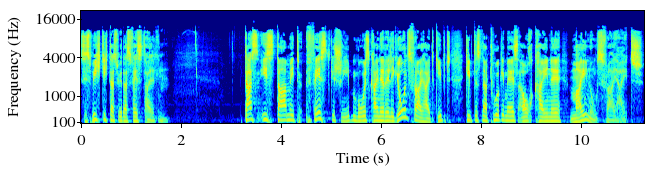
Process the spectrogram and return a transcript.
Es ist wichtig, dass wir das festhalten. Das ist damit festgeschrieben, wo es keine Religionsfreiheit gibt, gibt es naturgemäß auch keine Meinungsfreiheit.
